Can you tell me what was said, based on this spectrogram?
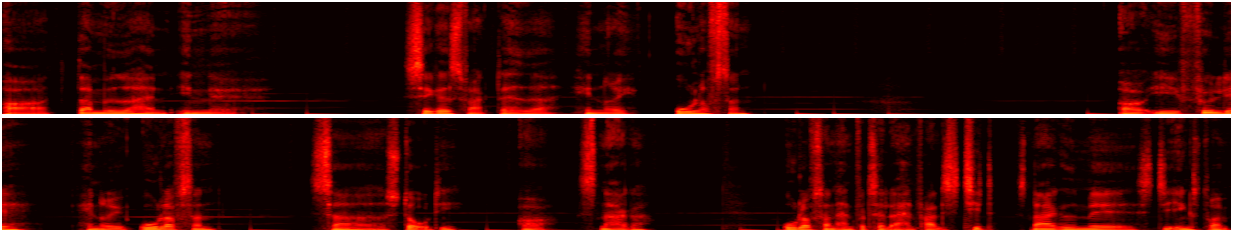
Og der møder han en øh, sikkerhedsvagt, der hedder Henry Olofsson. Og ifølge Henry Olofsson, så står de og snakker. Olofsson han fortæller, at han faktisk tit snakkede med Stig Engstrøm,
